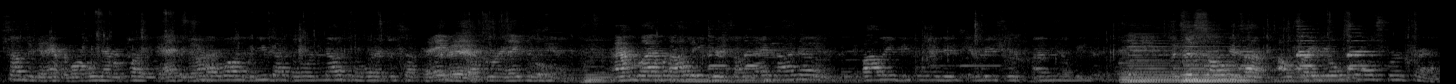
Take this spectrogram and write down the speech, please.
something can happen tomorrow, we never play again, but you know what, when you got the Lord, nothing will ever separate, you from Him. And I'm glad when I leave here someday, and I know, if I leave before they do, it'll be a short time, they'll be there. But this song is, uh, I'll trade the old cross for a crown.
